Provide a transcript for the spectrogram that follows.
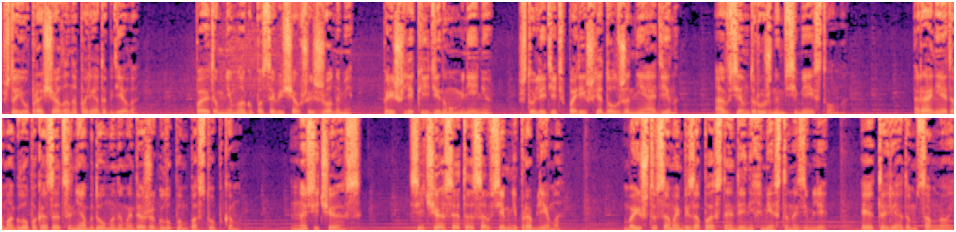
что и упрощало на порядок дела. Поэтому, немного посовещавшись с женами, пришли к единому мнению, что лететь в Париж я должен не один, а всем дружным семейством. Ранее это могло показаться необдуманным и даже глупым поступком, но сейчас Сейчас это совсем не проблема. Боюсь, что самое безопасное для них место на Земле – это рядом со мной.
